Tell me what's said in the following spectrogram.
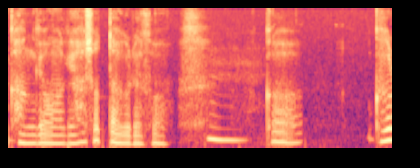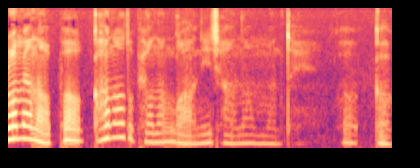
강경하게 하셨다 그래서 음. 그러니까 그러면 아빠 하나도 변한 거 아니지 않아 엄마한테 그러니까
